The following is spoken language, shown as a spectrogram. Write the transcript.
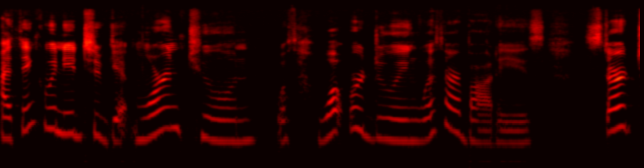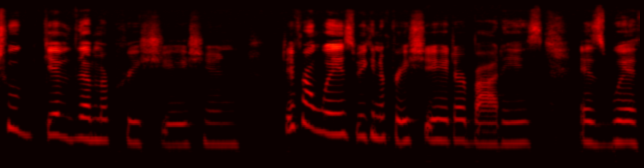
I think we need to get more in tune with what we're doing with our bodies, start to give them appreciation. Different ways we can appreciate our bodies is with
